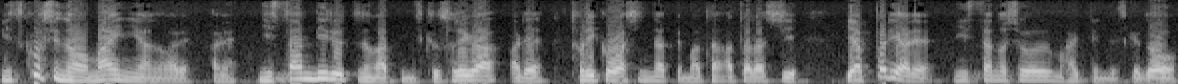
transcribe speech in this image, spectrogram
三越の前にあの、あれ、あれ、日産ビルっていうのがあったんですけど、それがあれ、取り壊しになってまた新しい、やっぱりあれ、日産のショールーム入ってるんですけど、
